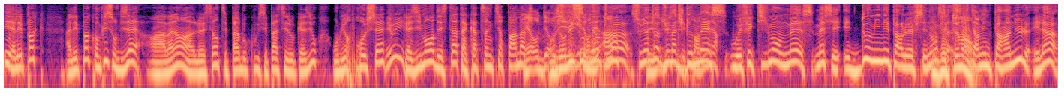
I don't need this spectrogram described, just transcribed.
Et à l'époque, à l'époque, en plus, on disait Ah bah non, le S1, c'est pas beaucoup, c'est pas assez d'occasion. On lui reprochait quasiment des stats à 4-5 tirs par match. Aujourd'hui, si on est un, Souviens-toi du match de Metz, où effectivement, Metz, Metz est, dominé par le FC Nantes. Ça, se termine par un nul. Et là,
